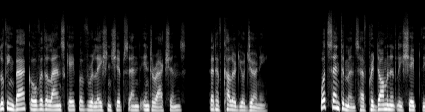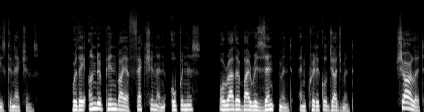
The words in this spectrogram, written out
looking back over the landscape of relationships and interactions that have colored your journey. What sentiments have predominantly shaped these connections? Were they underpinned by affection and openness, or rather by resentment and critical judgment? Charlotte,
